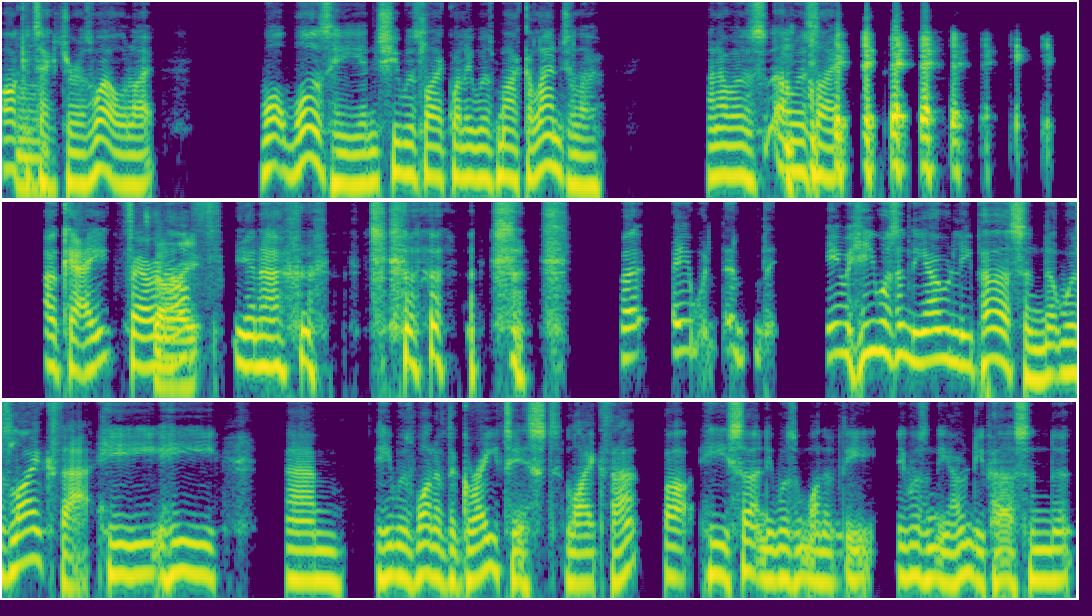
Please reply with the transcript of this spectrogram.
hmm. architecture as well. Like, what was he? And she was like, well, he was Michelangelo. And I was I was like, okay, fair Sorry. enough, you know. but it, it, he wasn't the only person that was like that. He he um he was one of the greatest like that, but he certainly wasn't one of the he wasn't the only person that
